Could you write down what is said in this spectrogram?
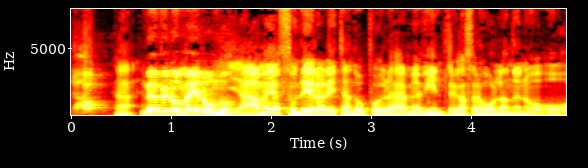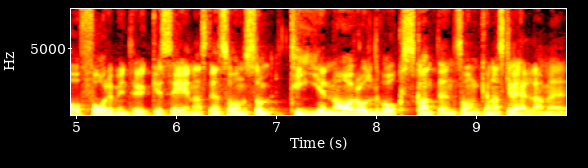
Ja. Vem vill ha med dem då? Ja, men jag funderar lite ändå på det här med vintriga förhållanden och, och, och formintrycket senast. En sån som 10 Narold Vox, ska inte en sån kunna skrälla med,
